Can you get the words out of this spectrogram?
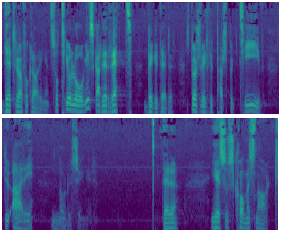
Det tror jeg er forklaringen. Så teologisk er det rett, begge deler. Spørs hvilket perspektiv du er i når du synger. Dere, Jesus kommer snart.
